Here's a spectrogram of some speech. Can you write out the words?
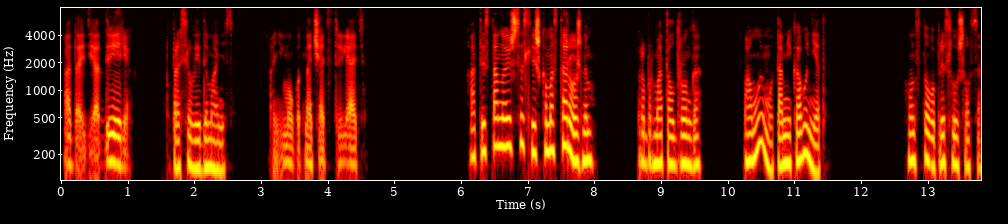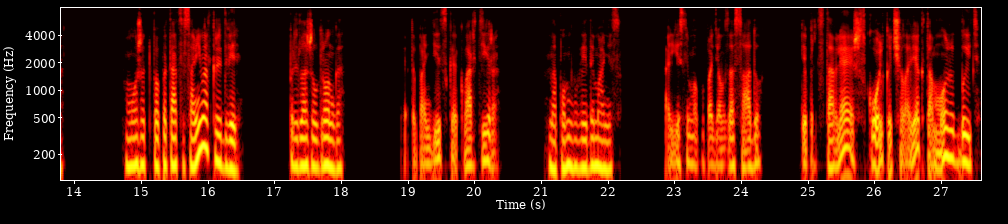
«Отойди от двери», — попросил Вейдеманис. «Они могут начать стрелять». «А ты становишься слишком осторожным», — пробормотал Дронго. «По-моему, там никого нет». Он снова прислушался. «Может, попытаться самим открыть дверь?» — предложил Дронго. «Это бандитская квартира», — напомнил Вейдеманис. «А если мы попадем в засаду? Ты представляешь, сколько человек там может быть?»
